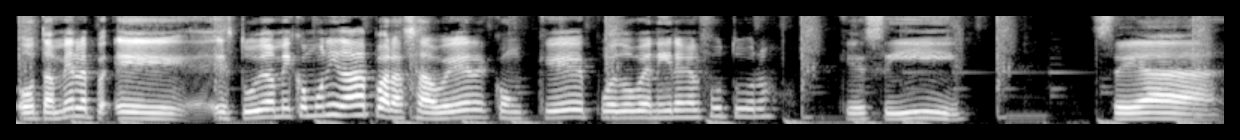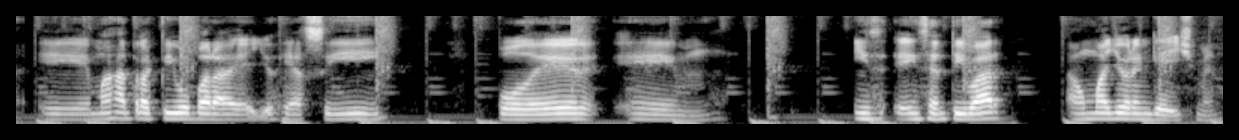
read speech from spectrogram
o también eh, estudio a mi comunidad para saber con qué puedo venir en el futuro. Que sí sea eh, más atractivo para ellos y así poder em, incentivar a un mayor engagement.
